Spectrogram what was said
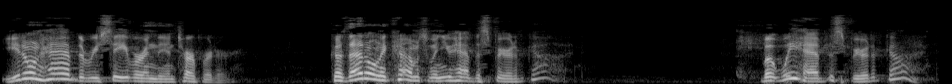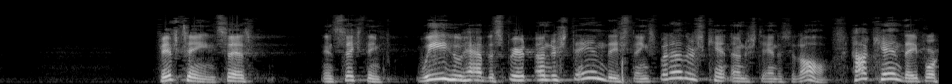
You don't have the receiver and the interpreter because that only comes when you have the Spirit of God. But we have the Spirit of God. 15 says, in 16, we who have the Spirit understand these things, but others can't understand us at all. How can they? For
